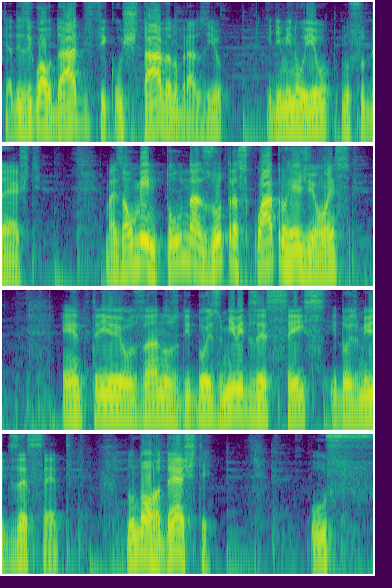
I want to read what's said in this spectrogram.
que a desigualdade ficou estável no Brasil e diminuiu no Sudeste, mas aumentou nas outras quatro regiões entre os anos de 2016 e 2017. No Nordeste, os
